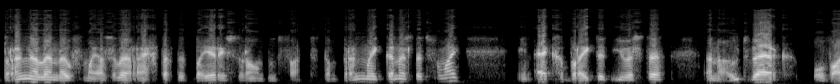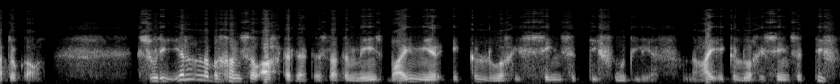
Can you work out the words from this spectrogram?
bring hulle nou vir my as hulle regtig dit by 'n restaurant moet vat. Dan bring my kinders dit vir my en ek gebruik dit iewerste in houtwerk of wat ook al. So die hele beginsel agter dit is dat 'n mens baie meer ekologies sensitief moet leef. Daai ekologies sensitief,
